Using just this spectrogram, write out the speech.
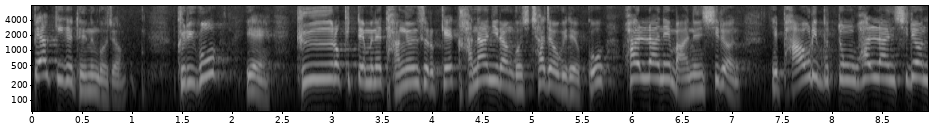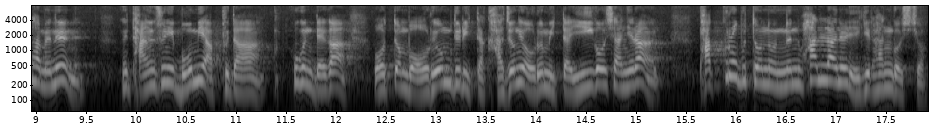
빼앗기게 되는 거죠. 그리고 예 그렇기 때문에 당연스럽게 가난이란 것이 찾아오게 되었고 환란이 많은 시련. 바울이 보통 환란 시련 하면은 단순히 몸이 아프다 혹은 내가 어떤 뭐 어려움들이 있다 가정에 어려움이 있다 이것이 아니라 밖으로부터 놓는 환란을 얘기를 한 것이죠.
